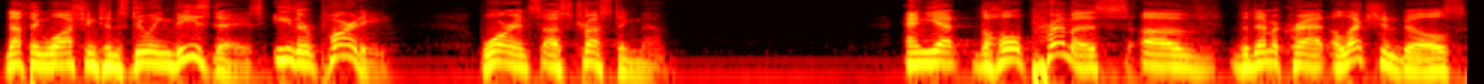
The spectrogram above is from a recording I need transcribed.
Nothing Washington's doing these days, either party, warrants us trusting them. And yet, the whole premise of the Democrat election bills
